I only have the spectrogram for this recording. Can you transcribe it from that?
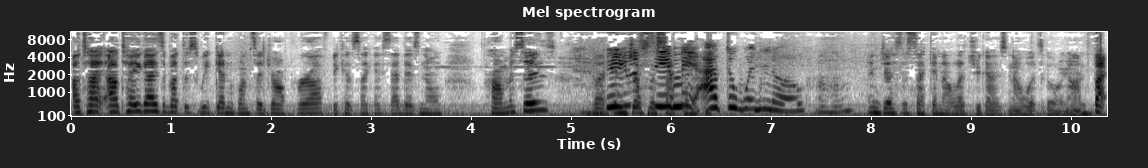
I'll tell I'll tell you guys about this weekend once I drop her off because, like I said, there's no promises. But You in can just a see second, me at the window. uh-huh. in just a second, I'll let you guys know what's going on. But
